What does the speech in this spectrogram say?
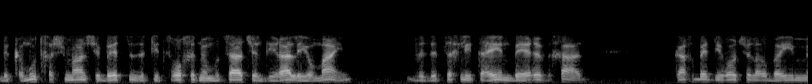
בכמות חשמל שבעצם זה תצרוכת ממוצעת של דירה ליומיים, וזה צריך להיטען בערב אחד, כך בדירות של 40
